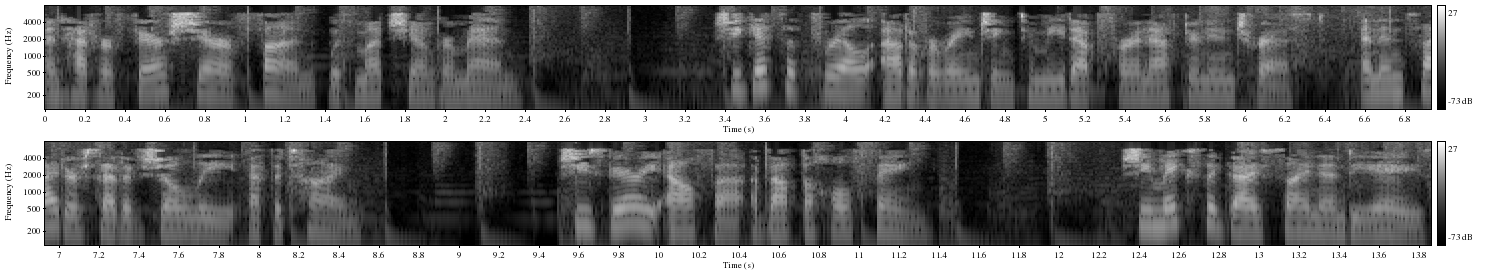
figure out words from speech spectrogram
and had her fair share of fun with much younger men. She gets a thrill out of arranging to meet up for an afternoon tryst, an insider said of Jolie at the time. She's very alpha about the whole thing. She makes the guys sign NDAs,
